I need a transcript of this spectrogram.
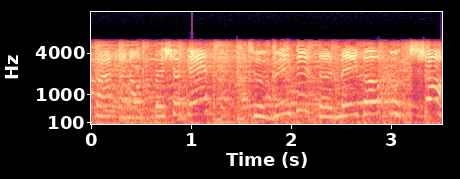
and our special guest to visit the neighborhood shop.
